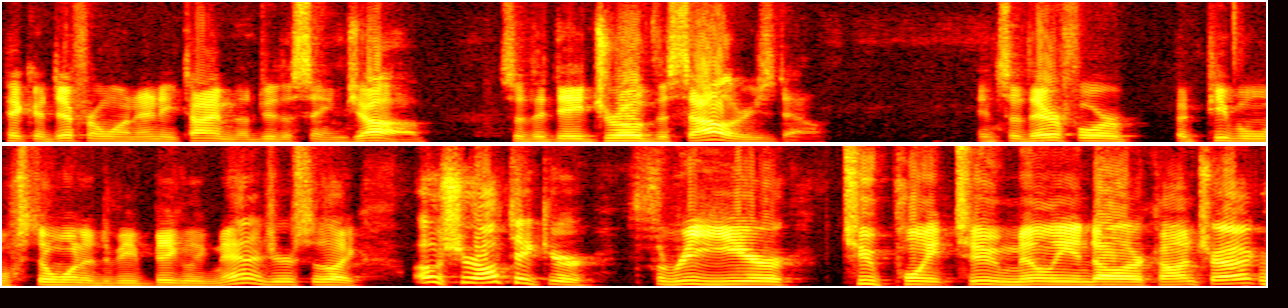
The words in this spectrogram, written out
pick a different one anytime. They'll do the same job. So that they drove the salaries down. And so therefore, but people still wanted to be big league managers. So like, oh, sure, I'll take your three year, $2.2 million contract,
